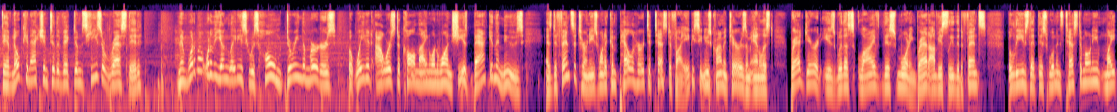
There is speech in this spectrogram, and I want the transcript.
to have no connection to the victims. He's arrested. And then what about one of the young ladies who was home during the murders but waited hours to call 911? She is back in the news as defense attorneys want to compel her to testify. ABC News crime and terrorism analyst Brad Garrett is with us live this morning. Brad, obviously, the defense believes that this woman's testimony might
